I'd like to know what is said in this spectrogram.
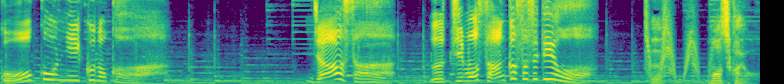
合コンに行くのか。じゃあさうちも参加させてよ。えマジかよ。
